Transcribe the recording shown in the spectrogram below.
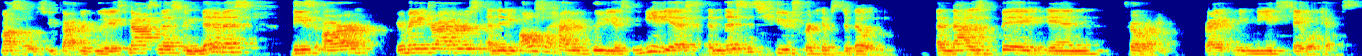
muscles. You've got your gluteus maximus and minimus. These are your main drivers, and then you also have your gluteus medius, and this is huge for hip stability. And that is big in trail running, right? We need stable hips.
